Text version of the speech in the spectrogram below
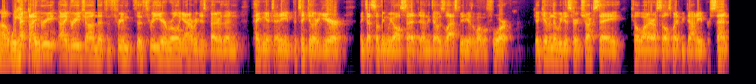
Uh, we have to. I agree, I agree, John, that the three, the three-year rolling average is better than pegging it to any particular year. I think that's something we all said, I think that was last meeting or the one before. Yeah, Given that we just heard Chuck say kilowatt hour sales might be down eight percent,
